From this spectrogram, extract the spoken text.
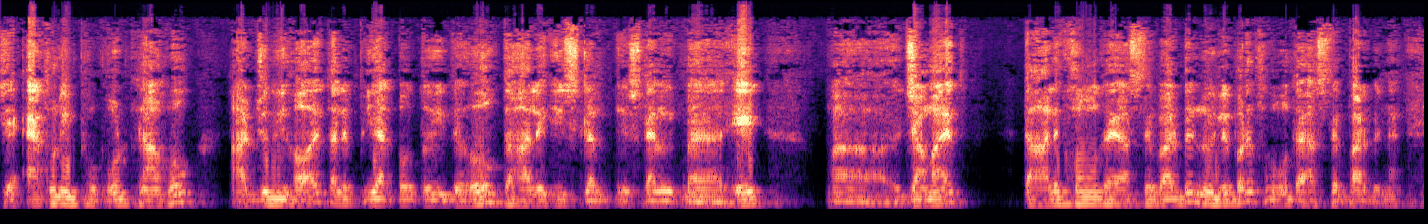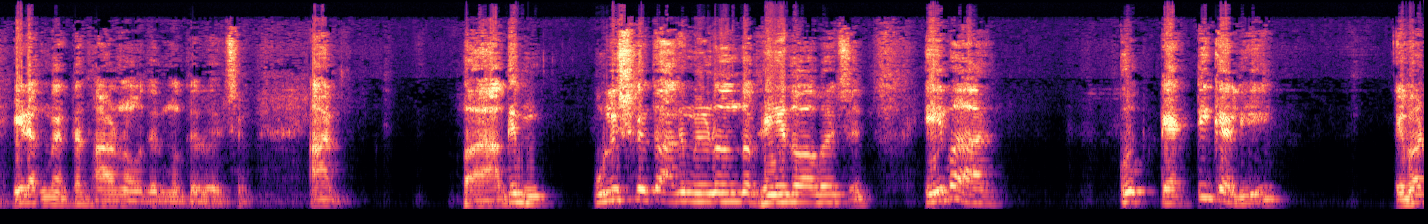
যে এখনই ভোট না হোক, আর যদি হয় তাহলে পিয়ার পদ্ধতিতে হোক, তাহলে ইসলাম, ইসলামিক এ জামায়াত তাহলে ক্ষমতায় আসতে পারবে, নইলে পরে ক্ষমতায় আসতে পারবে না। এরকম একটা ধারণা ওদের মধ্যে রয়েছে। আর আগে পুলিশকে তো আগে মেরুদণ্ড ভেঙে দেওয়া হয়েছে। এবার খুব ট্যাকটিক্যালি এবার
